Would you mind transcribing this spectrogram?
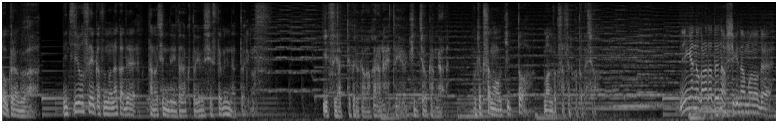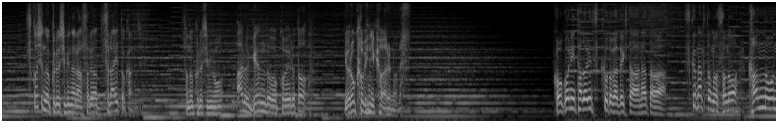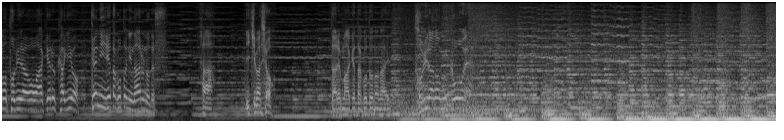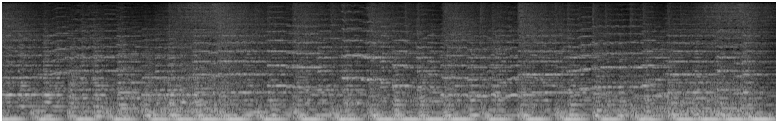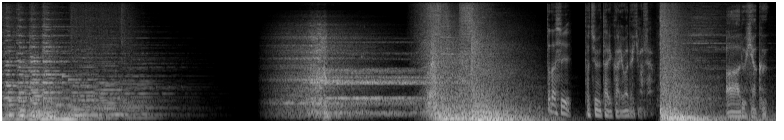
当クラブは日常生活の中で楽しんでいただくというシステムになっております。いつやってくるかわからないという緊張感がお客様をきっと満足させることでしょう。人間の体というのは不思議なもので少しの苦しみならそれは辛いと感じその苦しみもある限度を超えると喜びに変わるのです。ここにたどり着くことができたあなたは少なくともその官能の扉を開ける鍵を手に入れたことになるのです。さあ行きましょう。誰も開けたことのない扉の向こうへ。だし途中大会はできません。R100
